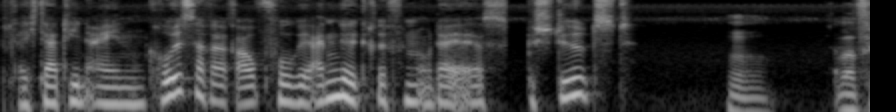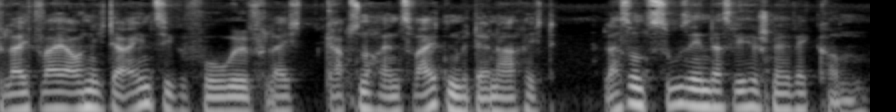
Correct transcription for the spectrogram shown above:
Vielleicht hat ihn ein größerer Raubvogel angegriffen oder er ist gestürzt. Hm. Aber vielleicht war er auch nicht der einzige Vogel, vielleicht gab es noch einen zweiten mit der Nachricht. Lass uns zusehen, dass wir hier schnell wegkommen.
